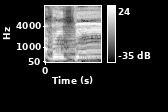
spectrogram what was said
everything.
